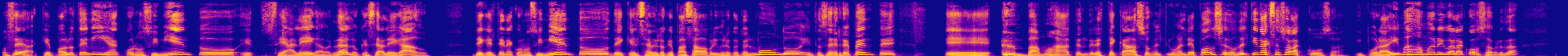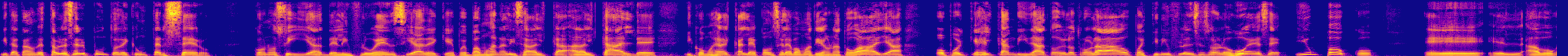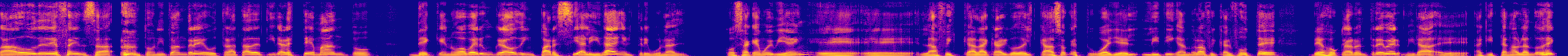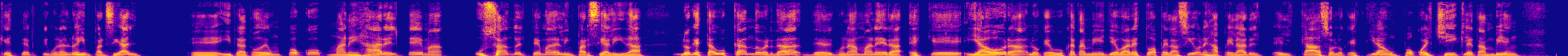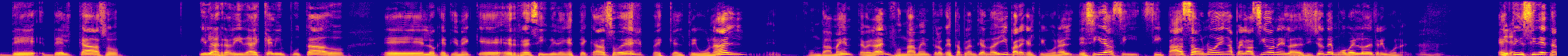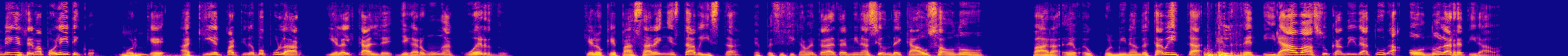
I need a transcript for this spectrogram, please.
O sea, que Pablo tenía conocimiento, eh, se alega, ¿verdad? Lo que se ha alegado, de que él tenía conocimiento, de que él sabe lo que pasaba primero que todo el mundo. Entonces, de repente, eh, vamos a atender este caso en el Tribunal de Ponce, donde él tiene acceso a las cosas. Y por ahí más o menos iba la cosa, ¿verdad? Y tratando de establecer el punto de que un tercero conocía de la influencia de que pues vamos a analizar al, al alcalde y como es el alcalde de Ponce le vamos a tirar una toalla o porque es el candidato del otro lado, pues tiene influencia sobre los jueces y un poco eh, el abogado de defensa, Tonito Andreu, trata de tirar este manto de que no va a haber un grado de imparcialidad en el tribunal. Cosa que muy bien, eh, eh, la fiscal a cargo del caso que estuvo ayer litigando, la fiscal fue usted, dejó claro entrever, mira, aquí están hablando de que este tribunal no es imparcial y trató de un poco manejar el tema usando el tema de la imparcialidad. Lo que está buscando, ¿verdad? De alguna manera es que, y ahora lo que busca también es llevar esto a apelaciones, apelar el, el caso, lo que estira un poco el chicle también de, del caso. Y la realidad es que el imputado eh, lo que tiene que recibir en este caso es pues, que el tribunal eh, fundamente, ¿verdad? El fundamento lo que está planteando allí para que el tribunal decida si, si pasa o no en apelaciones la decisión de moverlo de tribunal. Ajá. Esto incide también en el tema político, porque aquí el Partido Popular y el alcalde llegaron a un acuerdo que lo que pasara en esta vista, específicamente la determinación de causa o no, para eh, eh, culminando esta vista, él retiraba su candidatura o no la retiraba.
